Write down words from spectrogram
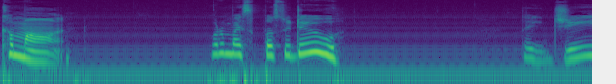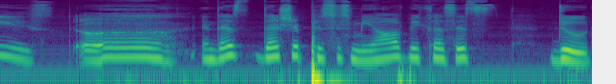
Come on. What am I supposed to do? Like, jeez, ugh, and that's that shit pisses me off because it's, dude,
